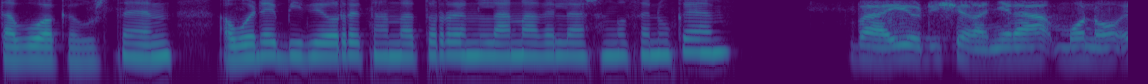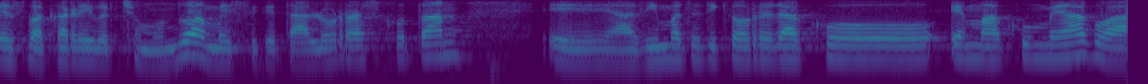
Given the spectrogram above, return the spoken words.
tabuak hausten, hau ere bideo horretan datorren lana dela esango zenuke? Bai, horixe gainera, bueno, ez bakarri bertso munduan, baizik eta alor askotan, e, adin batetik aurrerako emakumeak, ba,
